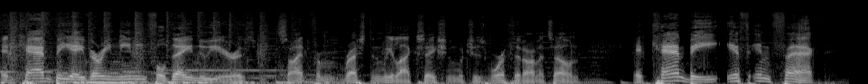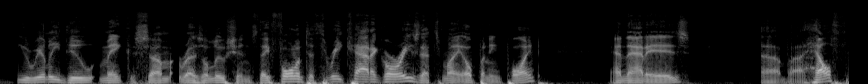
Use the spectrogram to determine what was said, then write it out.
It can be a very meaningful day, New Year's, aside from rest and relaxation, which is worth it on its own. It can be if, in fact, you really do make some resolutions. They fall into three categories. That's my opening point, and that is uh, uh health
